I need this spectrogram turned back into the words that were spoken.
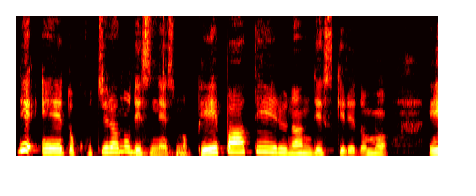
で、えっ、ー、と、こちらのですね、そのペーパーテールなんですけれども、えっ、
